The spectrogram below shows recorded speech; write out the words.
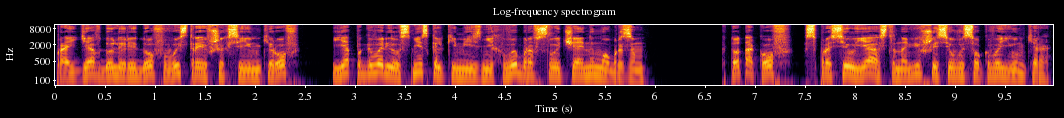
Пройдя вдоль рядов выстроившихся юнкеров, я поговорил с несколькими из них, выбрав случайным образом. «Кто таков?» — спросил я, остановившись у высокого юнкера.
